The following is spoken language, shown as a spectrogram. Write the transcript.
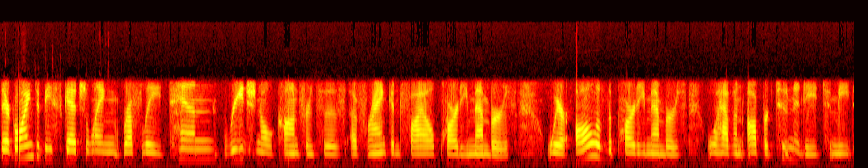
They're going to be scheduling roughly 10 regional conferences of rank and file party members where all of the party members will have an opportunity to meet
